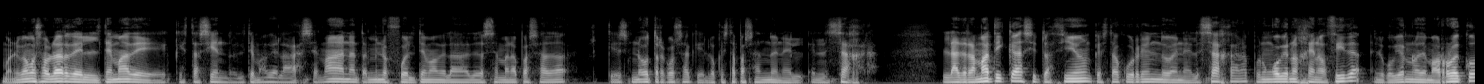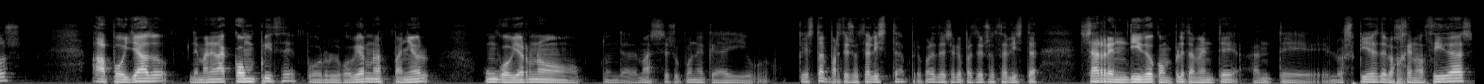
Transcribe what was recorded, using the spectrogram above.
Bueno, y vamos a hablar del tema de que está siendo, el tema de la semana, también lo fue el tema de la, de la semana pasada, que es otra cosa que lo que está pasando en el, en el Sáhara la dramática situación que está ocurriendo en el Sáhara por un gobierno genocida, el gobierno de Marruecos, apoyado de manera cómplice por el gobierno español, un gobierno donde además se supone que hay que está el Partido Socialista, pero parece ser que el Partido Socialista se ha rendido completamente ante los pies de los genocidas,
